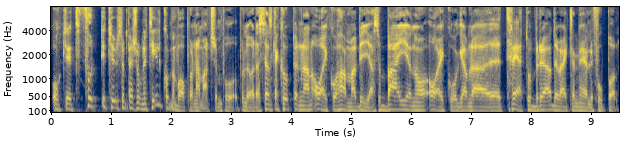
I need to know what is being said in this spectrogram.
Och ett 40 000 personer till kommer vara på den här matchen på, på lördag. Svenska cupen mellan AIK och Hammarby. Alltså Bayern och AIK, gamla eh, trätobröder verkligen när det gäller fotboll.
